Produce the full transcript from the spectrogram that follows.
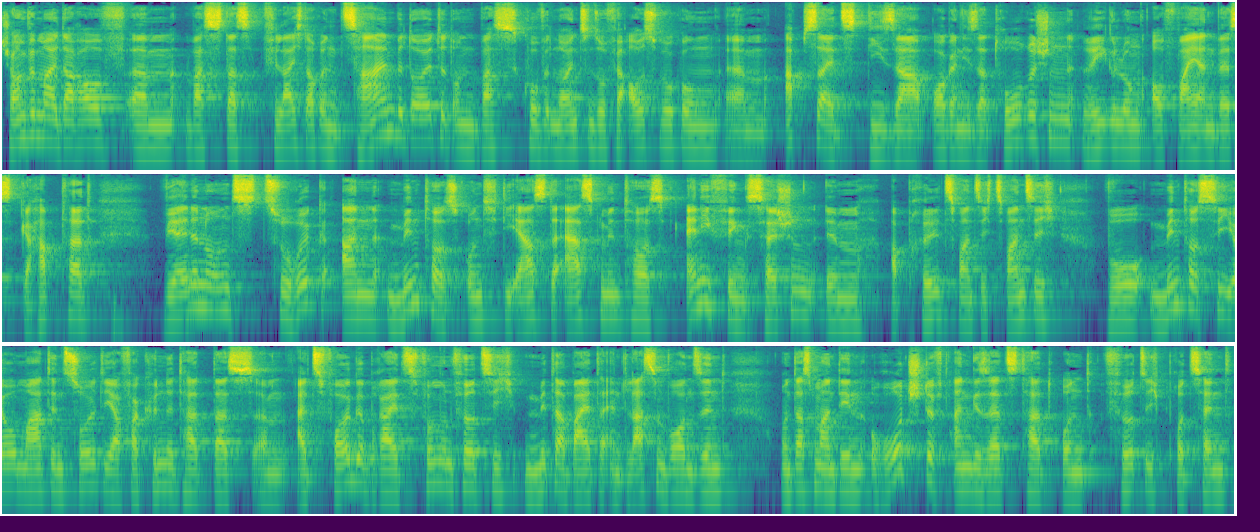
Schauen wir mal darauf, ähm, was das vielleicht auch in Zahlen bedeutet und was Covid-19 so für Auswirkungen ähm, abseits dieser organisatorischen Regelung auf Wire Invest gehabt hat. Wir erinnern uns zurück an Mintos und die erste Ask Mintos Anything Session im April 2020, wo Mintos CEO Martin Zulte ja verkündet hat, dass ähm, als Folge bereits 45 Mitarbeiter entlassen worden sind und dass man den Rotstift angesetzt hat und 40 Prozent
